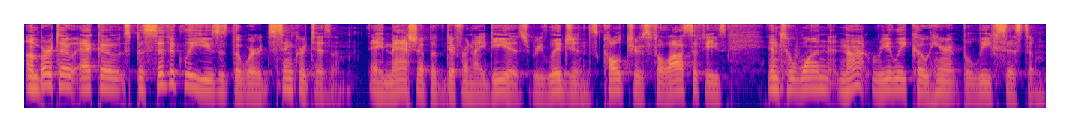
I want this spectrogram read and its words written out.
Umberto Eco specifically uses the word syncretism, a mashup of different ideas, religions, cultures, philosophies, into one not really coherent belief system,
